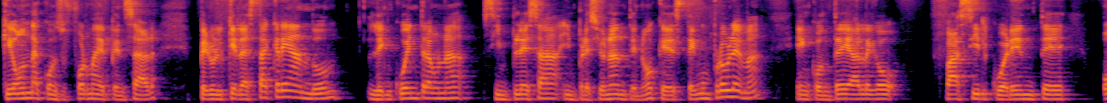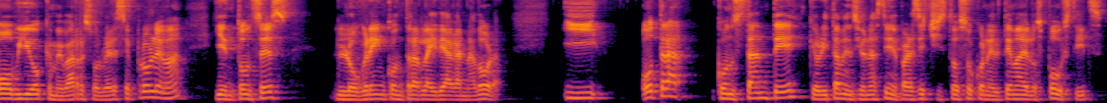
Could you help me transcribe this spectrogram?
qué onda con su forma de pensar? Pero el que la está creando le encuentra una simpleza impresionante, ¿no? Que es, tengo un problema, encontré algo fácil, coherente, obvio que me va a resolver ese problema y entonces logré encontrar la idea ganadora. Y otra constante que ahorita mencionaste y me parece chistoso con el tema de los post-its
